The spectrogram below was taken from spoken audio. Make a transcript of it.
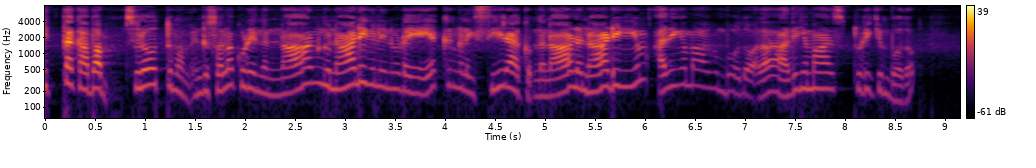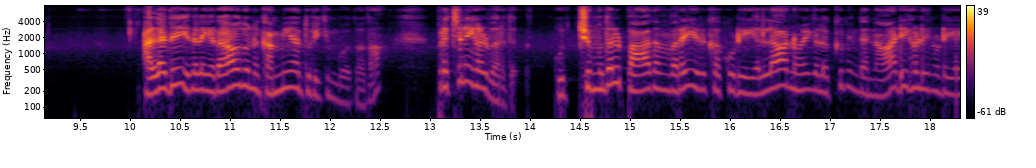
பித்த கபம் சிலோத்துமம் என்று சொல்லக்கூடிய இந்த நான்கு நாடிகளினுடைய இயக்கங்களை சீராக்கும். இந்த நாலு நாடியும் அதிகமாகும் போதோ அதாவது அதிகமாக துடிக்கும் போதோ அல்லது இதில் ஏதாவது ஒன்று கம்மியாக துடிக்கும் போதோ தான் பிரச்சனைகள் வருது. உச்சி முதல் பாதம் வரை இருக்கக்கூடிய எல்லா நோய்களுக்கும் இந்த நாடிகளினுடைய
